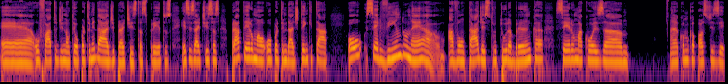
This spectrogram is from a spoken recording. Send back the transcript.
é, o fato de não ter oportunidade para artistas pretos. Esses artistas, para ter uma oportunidade, tem que estar tá ou servindo né, à vontade, a estrutura branca, ser uma coisa como que eu posso dizer?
